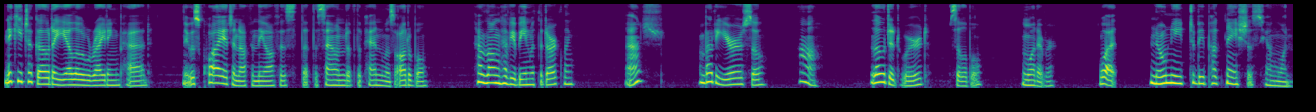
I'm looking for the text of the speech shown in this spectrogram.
Nicky took out a yellow writing pad. It was quiet enough in the office that the sound of the pen was audible. How long have you been with the Darkling? Ash? About a year or so. Ah, Loaded word, syllable. Whatever. What? No need to be pugnacious, young one.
